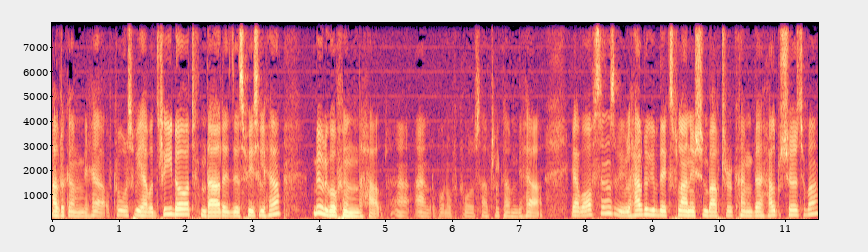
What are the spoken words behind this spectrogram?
After coming here of course we have a three dot. That is especially here we will go from the help. Uh, and report of course after coming here. We have options. We will have to give the explanation after coming the help search bar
